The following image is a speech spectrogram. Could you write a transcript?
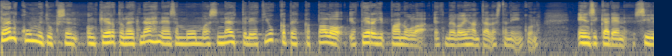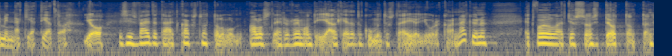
tämän kummituksen on kertoneet nähneensä muun muassa näyttelijät Jukka-Pekka Palo ja Terhi Panula, että meillä on ihan tällaista niin kuin ensikäden silminnäkijätietoa. Joo, ja siis väitetään, että 2000-luvun alussa tehdyn remontin jälkeen tätä kummitusta ei ole juurikaan näkynyt. Että voi olla, että jos se on sitten ottanut tämän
